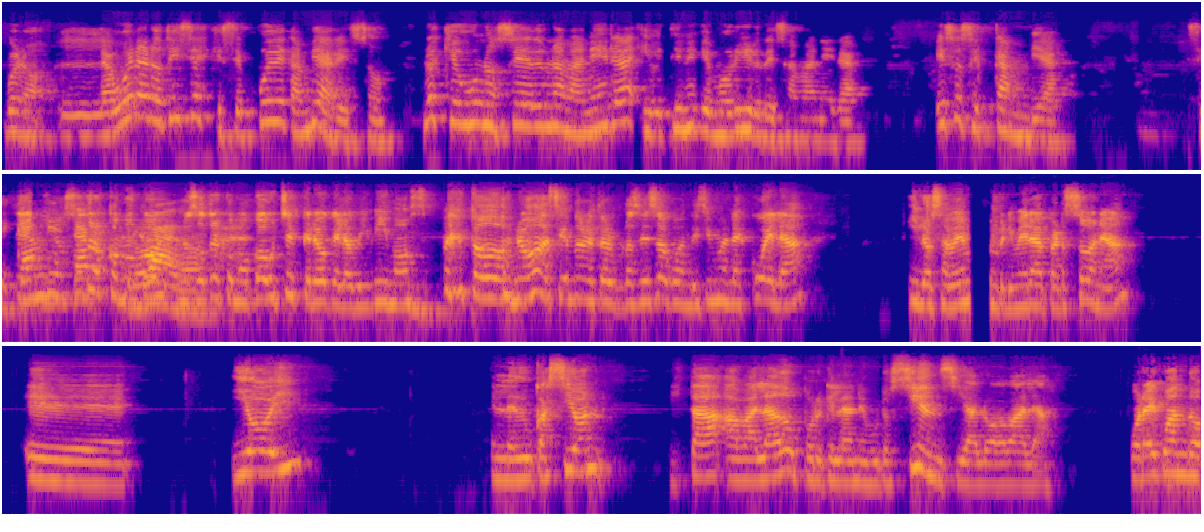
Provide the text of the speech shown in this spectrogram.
bueno, la buena noticia es que se puede cambiar eso. No es que uno sea de una manera y tiene que morir de esa manera. Eso se cambia. Se cambia. nosotros, como nosotros como coaches creo que lo vivimos todos, ¿no? Haciendo nuestro proceso cuando hicimos la escuela y lo sabemos en primera persona. Eh, y hoy, en la educación, está avalado porque la neurociencia lo avala. Por ahí cuando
